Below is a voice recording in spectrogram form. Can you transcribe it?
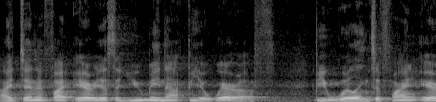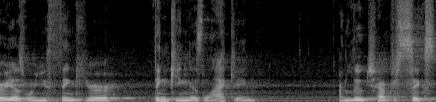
identify areas that you may not be aware of. Be willing to find areas where you think your thinking is lacking. In Luke chapter 6,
